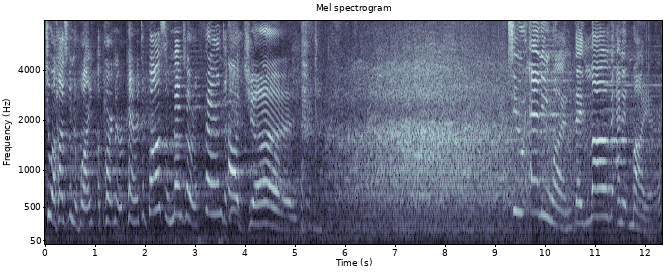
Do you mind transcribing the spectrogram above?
to a husband, a wife, a partner, a parent, a boss, a mentor, a friend. A judge. to anyone they love and admire.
